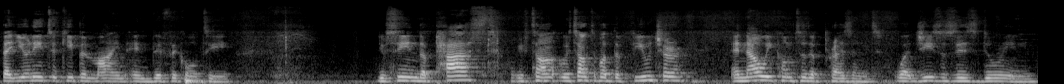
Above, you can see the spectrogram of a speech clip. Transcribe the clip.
that you need to keep in mind in difficulty. You've seen the past, we've, ta- we've talked about the future, and now we come to the present, what Jesus is doing.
